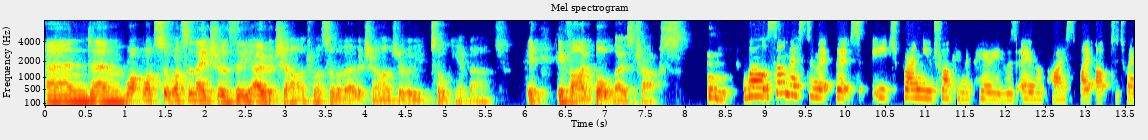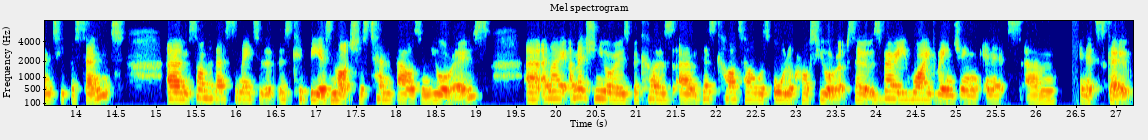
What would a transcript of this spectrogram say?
And um, what, what's, what's the nature of the overcharge? What sort of overcharge are we talking about if, if I've bought those trucks? Well, some estimate that each brand new truck in the period was overpriced by up to 20%. Um, some have estimated that this could be as much as 10,000 euros. Uh, and I, I mention euros because um, this cartel was all across Europe, so it was very wide ranging in its, um, in its scope.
